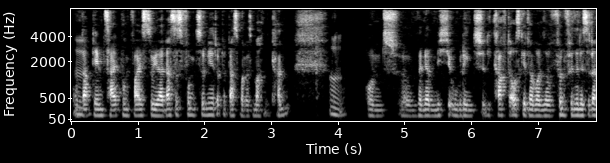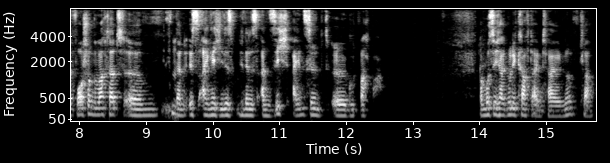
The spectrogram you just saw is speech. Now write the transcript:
Und mhm. ab dem Zeitpunkt weißt du ja, dass es funktioniert oder dass man es machen kann. Mhm. Und äh, wenn dann nicht unbedingt die Kraft ausgeht, weil man so fünf Hindernisse davor schon gemacht hat, ähm, mhm. dann ist eigentlich jedes Hindernis an sich einzeln äh, gut machbar. Man muss sich halt nur die Kraft einteilen, ne? Klar.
